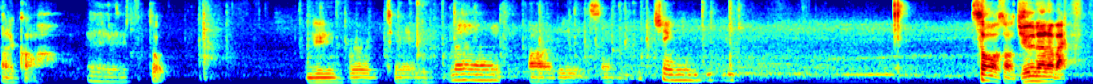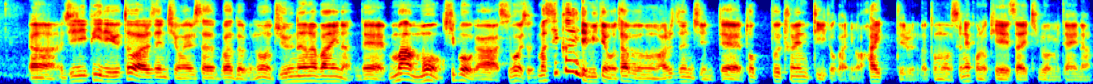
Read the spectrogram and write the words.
あれか。えー、っと、リバティのアルゼンチン。そうそう、17倍。うん、GDP でいうとアルゼンチンはエルサルバドルの17倍なんでまあもう規模がすごいです、まあ、世界で見ても多分アルゼンチンってトップ20とかには入ってるんだと思うんですよね。この経済規模みたいな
